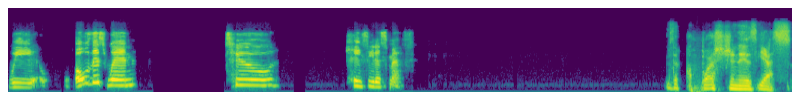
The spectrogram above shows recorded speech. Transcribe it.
we owe this win to casey DeSmith the question is yes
